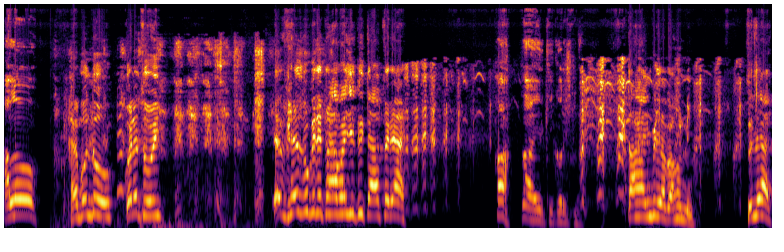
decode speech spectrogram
হ্যালো হ্যাঁ বন্ধু কোনে তুই? এ ফেসবুকে যেটা হাওয়াইছি তুই তাড়াতাড়ি আয়। হ্যাঁ যা কি করিস না। তা আনবি যাবে এখনই। চলে আয়।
